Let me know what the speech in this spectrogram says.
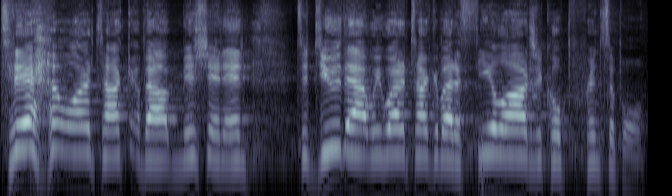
Today, I want to talk about mission. And to do that, we want to talk about a theological principle.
